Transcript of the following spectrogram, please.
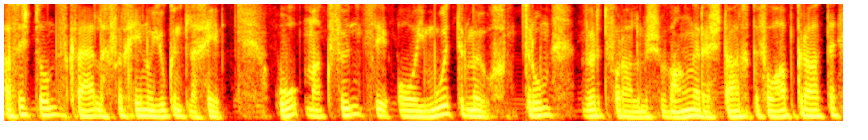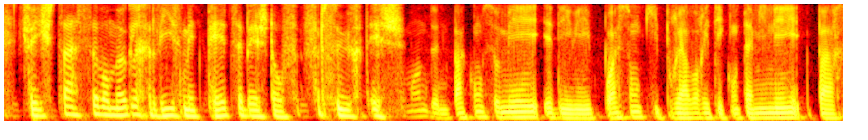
Es ist besonders gefährlich für Kinder und Jugendliche. Und man findet sie auch in Muttermilch. Darum wird vor allem Schwangeren stark davon abgeraten, Fisch zu essen, der möglicherweise mit PCB-Stoff verseucht ist. De ne pas consommer des poissons qui pourraient avoir été contaminés par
